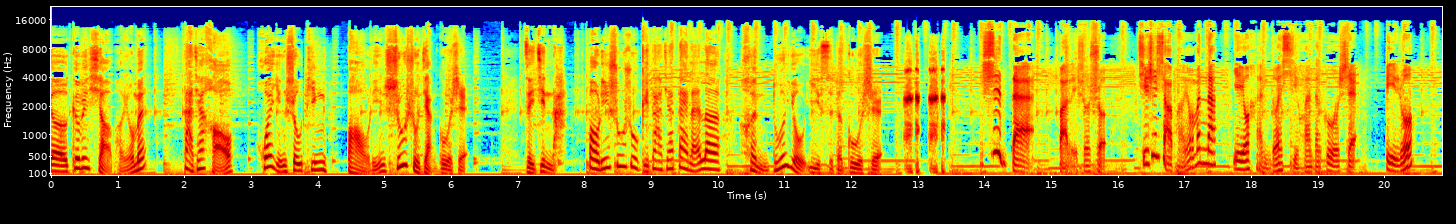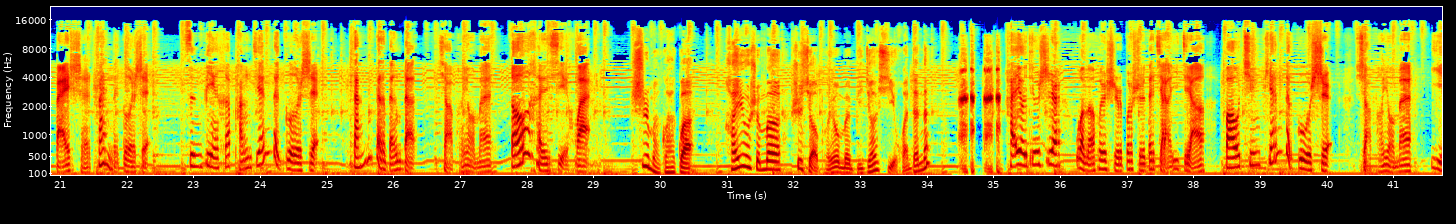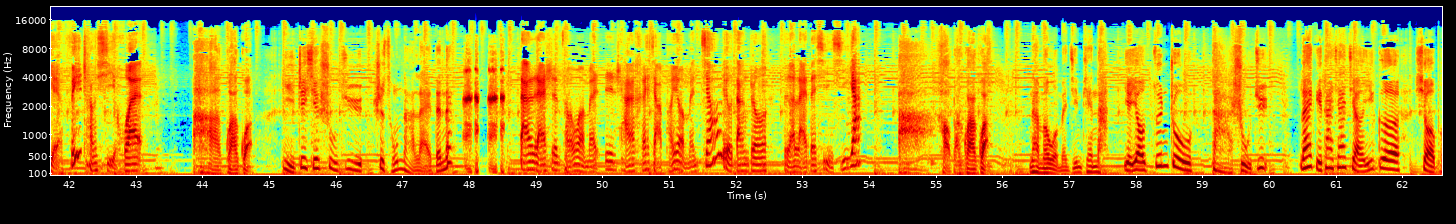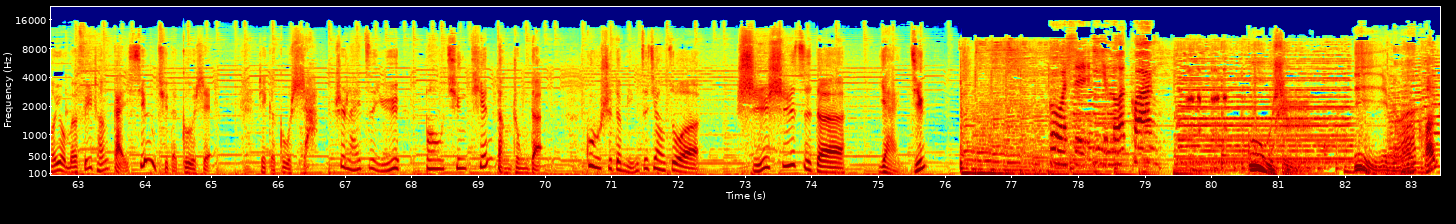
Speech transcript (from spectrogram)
位大朋友，各位小朋友们，大家好，欢迎收听宝林叔叔讲故事。最近呐，宝林叔叔给大家带来了很多有意思的故事。是的，宝林叔叔，其实小朋友们呢也有很多喜欢的故事，比如《白蛇传》的故事。孙膑和庞涓的故事，等等等等，小朋友们都很喜欢，是吗？呱呱，还有什么是小朋友们比较喜欢的呢？还有就是我们会时不时的讲一讲包青天的故事，小朋友们也非常喜欢。啊，呱呱，你这些数据是从哪来的呢？当然是从我们日常和小朋友们交流当中得来的信息呀！啊，好吧，呱呱，那么我们今天呢也要尊重大数据，来给大家讲一个小朋友们非常感兴趣的故事。这个故事啊是来自于包青天当中的，故事的名字叫做《石狮子的眼睛》。故事一箩筐。故事一箩筐，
